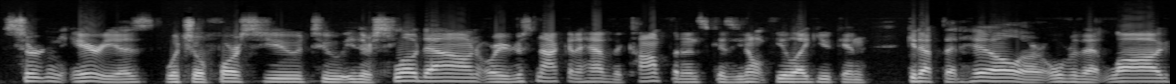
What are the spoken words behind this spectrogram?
certain areas, which will force you to either slow down or you're just not going to have the confidence because you don't feel like you can get up that hill or over that log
